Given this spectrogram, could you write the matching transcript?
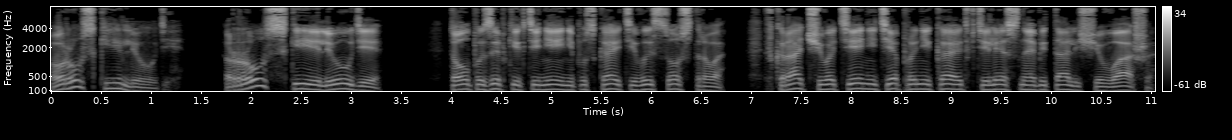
Русские люди! Русские люди! Толпы зыбких теней не пускайте вы с острова, Вкрадчиво тени те проникают в телесное обиталище ваше.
